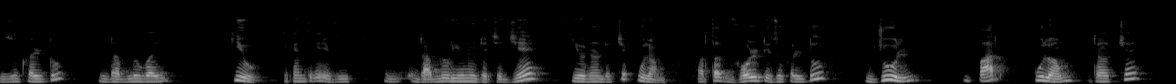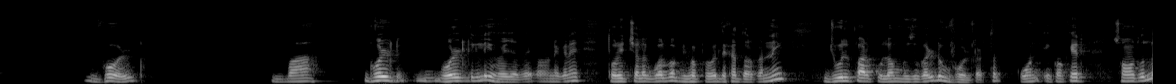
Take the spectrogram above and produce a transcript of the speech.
equal to W by Q এখান থেকে ভি ডাব্লুর ইউনিট হচ্ছে জে কিউর ইউনিট হচ্ছে কুলম অর্থাৎ volt equal to joule per coulomb এটা হচ্ছে ভোল্ট বা ভোল্ট ভোল্ট লিখলেই হয়ে যাবে। কারণ এখানে তড়িৎচালক বল বা বিভব প্রভেদ দেখার দরকার নেই। Joule per coulomb equal to volt, অর্থাৎ কোন এককের সমতুল্য,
